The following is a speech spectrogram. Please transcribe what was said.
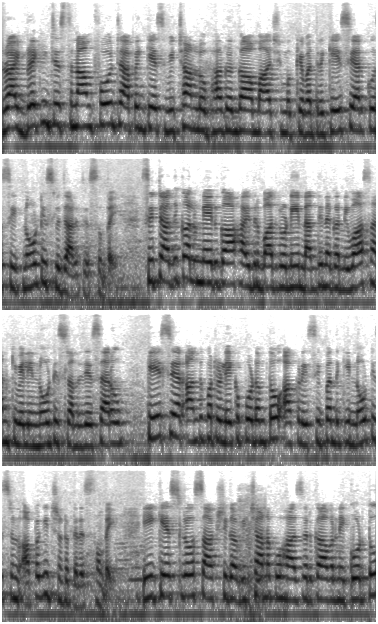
రైట్ బ్రేకింగ్ చేస్తున్నాం ఫోన్ ట్యాపింగ్ కేసు విచారణలో భాగంగా మాజీ ముఖ్యమంత్రి కేసీఆర్కు సిట్ నోటీసులు జారీ చేస్తుంది సిట్ అధికారులు నేరుగా హైదరాబాద్లోని నందినగర్ నివాసానికి వెళ్ళి నోటీసులు అందజేశారు కేసీఆర్ అందుబాటులో లేకపోవడంతో అక్కడి సిబ్బందికి నోటీసులను అప్పగించినట్టు తెలుస్తుంది ఈ కేసులో సాక్షిగా విచారణకు హాజరు కావాలని కోరుతూ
